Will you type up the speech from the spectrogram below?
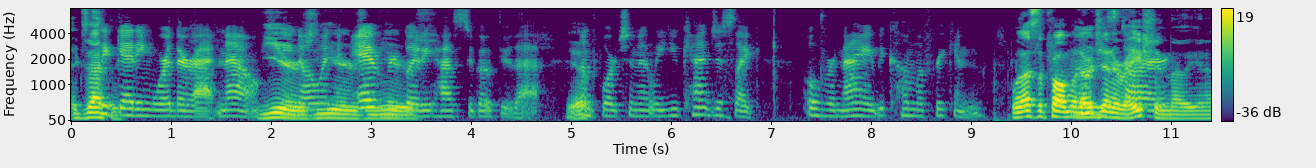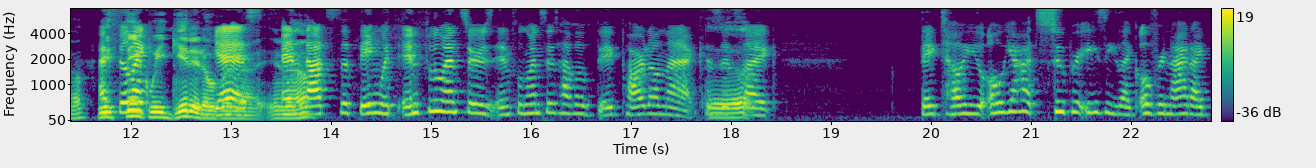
Exactly. to getting where they're at now. Years, you know, and years, and everybody years. has to go through that. Yeah. Unfortunately, you can't just like overnight become a freaking Well, that's the problem with our generation, star. though. You know, I we feel think like- we get it overnight. Yes, you know? and that's the thing with influencers. Influencers have a big part on that because Yeah. it's like they tell you, "Oh yeah, it's super easy. Like overnight, I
